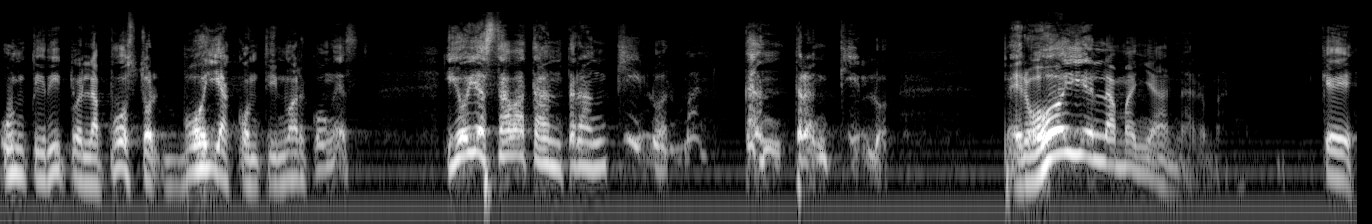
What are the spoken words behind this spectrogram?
un tirito el apóstol, voy a continuar con esto. Y hoy estaba tan tranquilo, hermano, tan tranquilo. Pero hoy en la mañana, hermano, que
